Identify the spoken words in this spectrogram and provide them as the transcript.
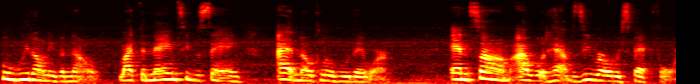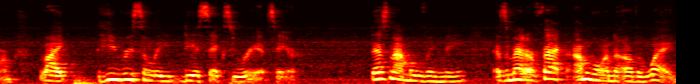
who we don't even know. Like the names he was saying, I had no clue who they were. And some I would have zero respect for them. Like he recently did Sexyy Red's hair. That's not moving me. As a matter of fact, I'm going the other way.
